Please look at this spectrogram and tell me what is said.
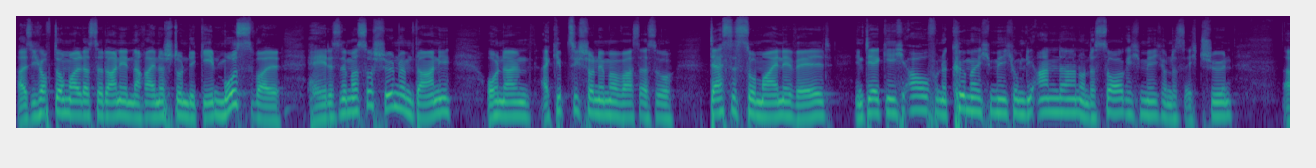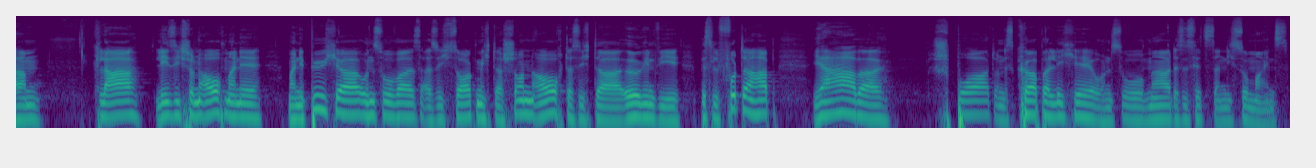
Also ich hoffe doch mal, dass der Dani nach einer Stunde gehen muss, weil, hey, das ist immer so schön mit dem Dani. Und dann ergibt sich schon immer was. Also das ist so meine Welt. In der gehe ich auf und da kümmere ich mich um die anderen und da sorge ich mich und das ist echt schön. Ähm, klar lese ich schon auch meine meine Bücher und sowas. Also ich sorge mich da schon auch, dass ich da irgendwie ein bisschen Futter habe. Ja, aber Sport und das Körperliche und so, na, das ist jetzt dann nicht so meins.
